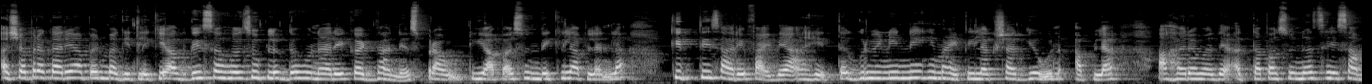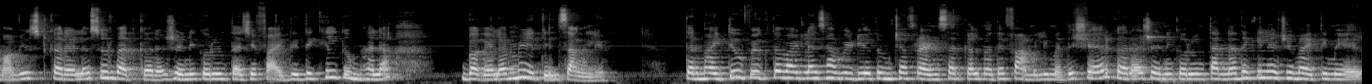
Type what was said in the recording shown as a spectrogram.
अशा प्रकारे आपण बघितले की अगदी सहज उपलब्ध होणारे कडधान्य स्प्राऊट यापासून देखील आपल्याला किती सारे फायदे आहेत? तर गृहिणींनी ही माहिती लक्षात घेऊन आपल्या आहारामध्ये आत्तापासूनच हे समाविष्ट करायला सुरुवात करा जेणेकरून त्याचे फायदे देखील तुम्हाला बघायला मिळतील चांगले. तर माहिती उपयुक्त वाटल्यास हा व्हिडिओ तुमच्या फ्रेंड सर्कलमध्ये फॅमिलीमध्ये शेअर करा जेणेकरून त्यांना देखील ह्याची माहिती मिळेल.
